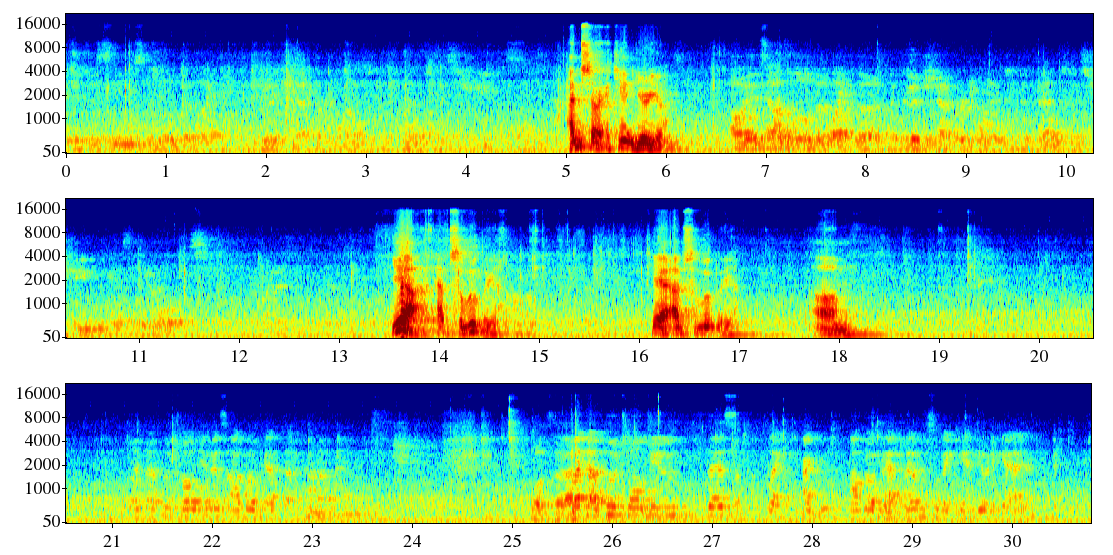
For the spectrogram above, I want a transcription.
I'm sorry, I can't hear you. Oh, it sounds a little bit like the, the good shepherd wanting to defend his sheep against the wolves. Yeah, absolutely. Yeah, absolutely. Um, Like a who told I'll go get them kind of thing? What's that? Like a who told you this, like I can, I'll go get them so they can't do it again?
